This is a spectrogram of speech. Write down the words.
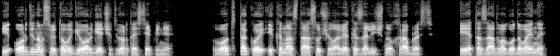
и орденом Святого Георгия четвертой степени. Вот такой иконостас у человека за личную храбрость, и это за два года войны.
